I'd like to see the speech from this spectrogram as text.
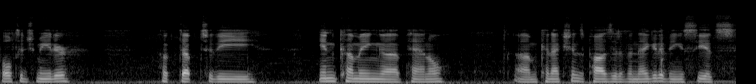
voltage meter hooked up to the incoming uh, panel um, connections, positive and negative. And you can see it's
